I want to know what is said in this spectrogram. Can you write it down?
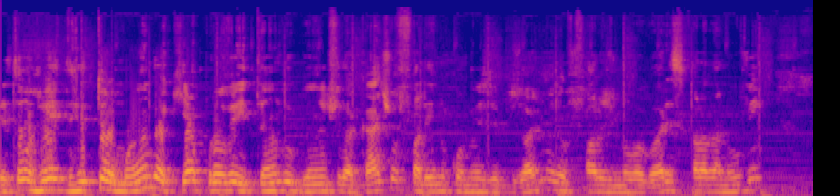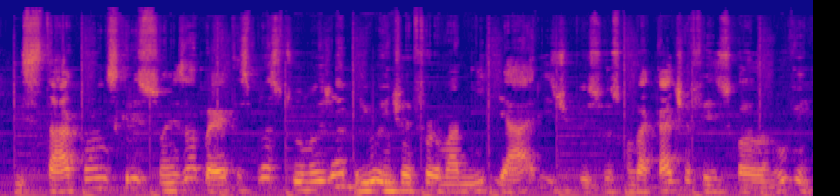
Então, retomando aqui, aproveitando o gancho da Kátia, eu falei no começo do episódio, mas eu falo de novo agora, a escola da nuvem está com inscrições abertas para as turmas de abril. A gente vai formar milhares de pessoas. Quando a Kátia fez a Escola da Nuvem,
